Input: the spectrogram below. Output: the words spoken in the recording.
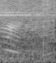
shield.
